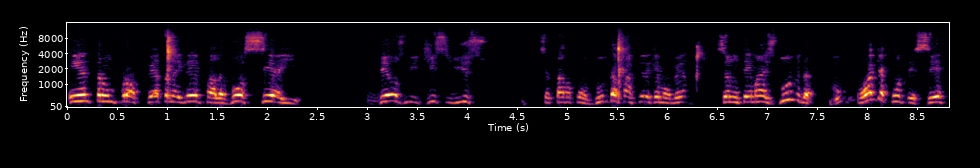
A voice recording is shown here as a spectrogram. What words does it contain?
Entra um profeta na igreja e fala: Você aí, Deus me disse isso. Você estava com dúvida a partir daquele momento, você não tem mais dúvida. Pode acontecer,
